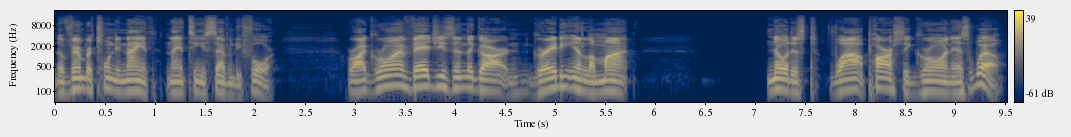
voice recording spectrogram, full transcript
November 29th, 1974. While growing veggies in the garden, Grady and Lamont noticed wild parsley growing as well.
